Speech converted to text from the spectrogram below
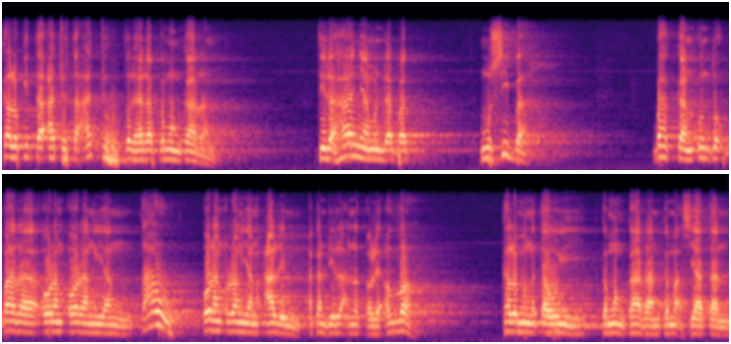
kalau kita acuh tak acuh terhadap kemungkaran tidak hanya mendapat musibah bahkan untuk para orang-orang yang tahu orang-orang yang alim akan dilaknat oleh Allah kalau mengetahui kemungkaran, kemaksiatan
